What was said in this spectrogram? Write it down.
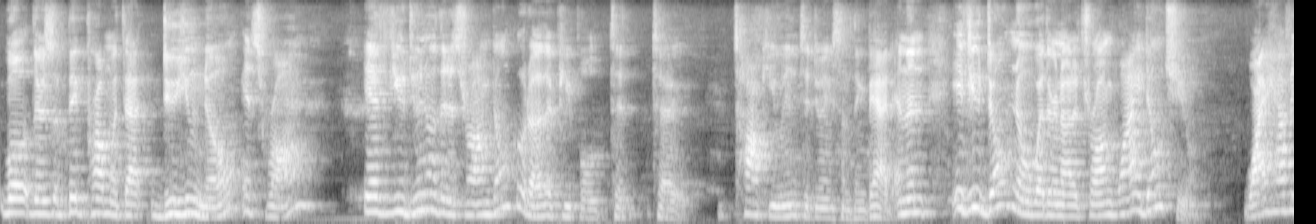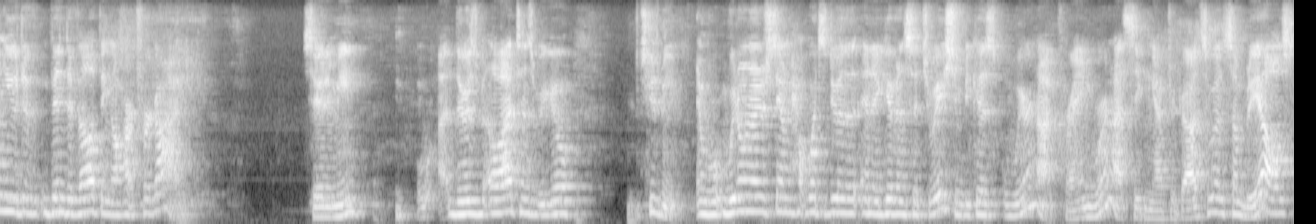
Well, there's a big problem with that. Do you know it's wrong? If you do know that it's wrong, don't go to other people to to talk you into doing something bad. And then if you don't know whether or not it's wrong, why don't you? Why haven't you de been developing a heart for God? See what I mean? There's a lot of times we go, excuse me, and we don't understand how, what to do in, the, in, a given situation because we're not praying, we're not seeking after God. So we want somebody else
